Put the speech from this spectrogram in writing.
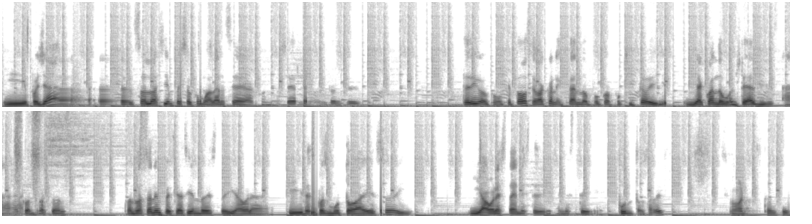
Y pues ya, solo así empezó como a darse a conocer, entonces te digo, como que todo se va conectando poco a poquito y, ya cuando volteas dices, ah, con razón, con razón empecé haciendo esto y ahora, y después mutó a eso y, ahora está en este, en este punto, ¿sabes? Bueno. Entonces,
